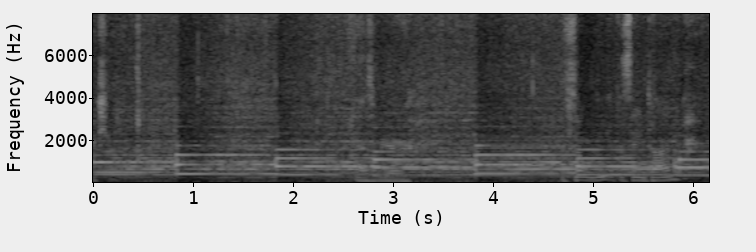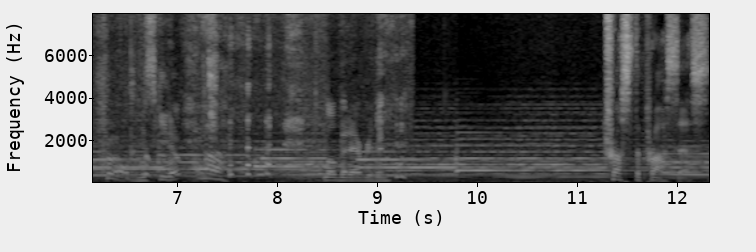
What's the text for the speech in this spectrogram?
Picture. As we are filming at the same time. Mosquito. a little bit of everything. Trust the process.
